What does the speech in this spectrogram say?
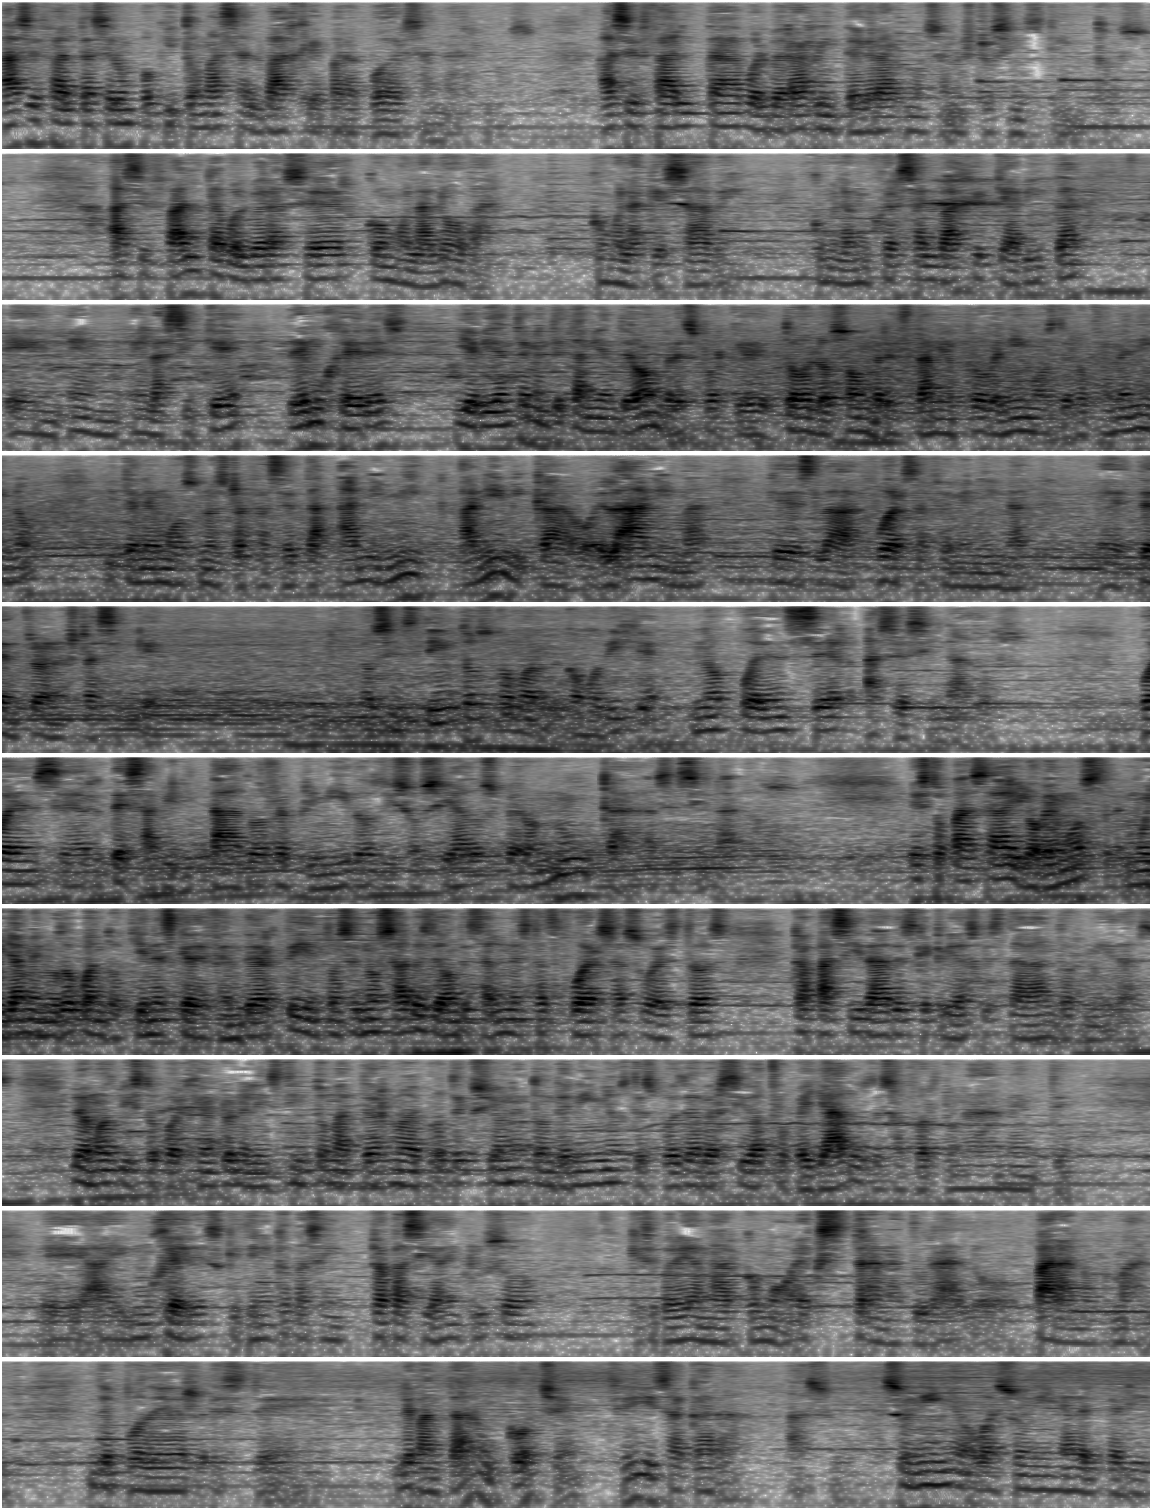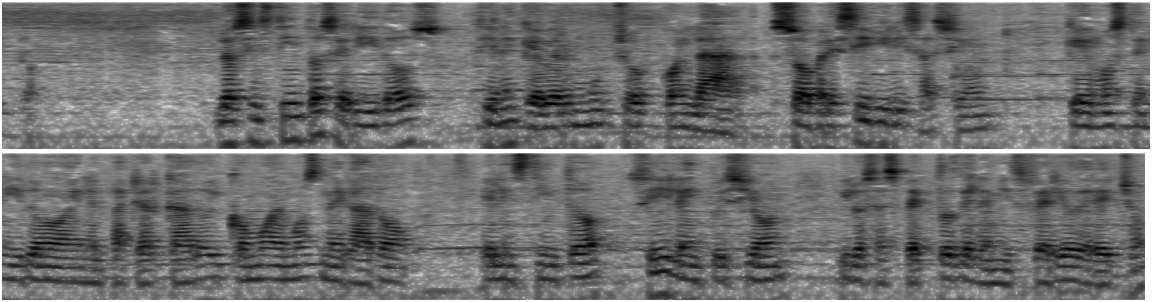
Hace falta ser un poquito más salvaje para poder sanarnos. Hace falta volver a reintegrarnos a nuestros instintos. Hace falta volver a ser como la loba, como la que sabe, como la mujer salvaje que habita en, la psique de mujeres y evidentemente también de hombres, porque todos los hombres también provenimos de lo femenino y tenemos nuestra faceta anímica o el ánima, que es la fuerza femenina eh, dentro de nuestra psique. Los instintos, como, como dije, no pueden ser asesinados. Pueden ser deshabilitados, reprimidos, disociados, pero nunca asesinados. Esto pasa y lo vemos muy a menudo cuando tienes que defenderte y entonces no sabes de dónde salen estas fuerzas o estas capacidades que creías que estaban dormidas. Lo hemos visto, por ejemplo, en el instinto materno de protección, en donde niños, después de haber sido atropellados desafortunadamente, eh, hay mujeres que tienen capacidad incluso que se podría llamar como extranatural o paranormal de poder este, levantar un coche ¿sí? y sacar a, a su, niño o a su niña del pelito. Los instintos heridos tienen que ver mucho con la sobrecivilización que hemos tenido en el patriarcado y cómo hemos negado el instinto, sí, la intuición y los aspectos del hemisferio derecho,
